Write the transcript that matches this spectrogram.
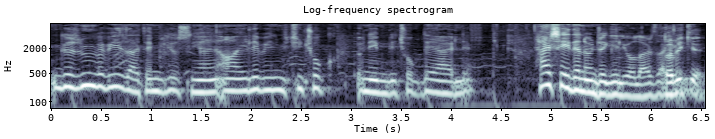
gözümün bebeği zaten biliyorsun yani aile benim için çok önemli, çok değerli. Her şeyden önce geliyorlar zaten. Tabii ki.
